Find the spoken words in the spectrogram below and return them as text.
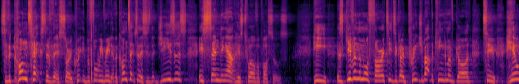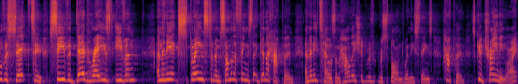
So, the context of this, sorry, quickly before we read it, the context of this is that Jesus is sending out his 12 apostles. He has given them authority to go preach about the kingdom of God, to heal the sick, to see the dead raised, even. And then he explains to them some of the things that are going to happen, and then he tells them how they should re- respond when these things happen. It's good training, right?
